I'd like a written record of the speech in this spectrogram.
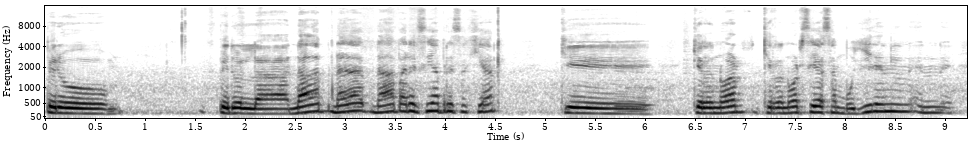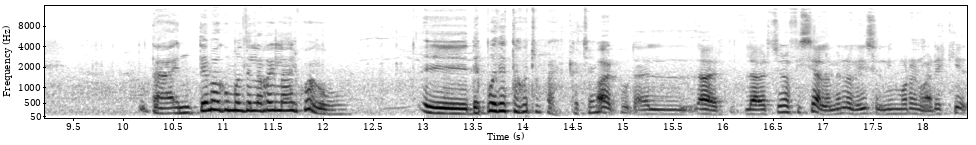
pero pero la nada nada nada parecía presagiar que que Renoir que Renoir se iba a zambullir en, en, en un tema como el de la regla del juego eh, después de estas cosas, ¿cachai? A ver, puta, el, a ver, la versión oficial, al menos lo que dice el mismo Renoir, es que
